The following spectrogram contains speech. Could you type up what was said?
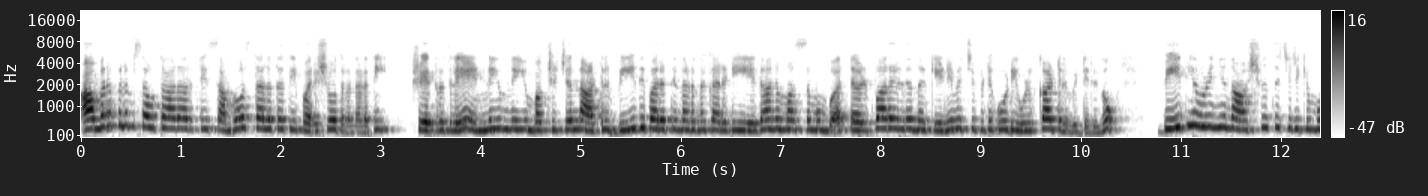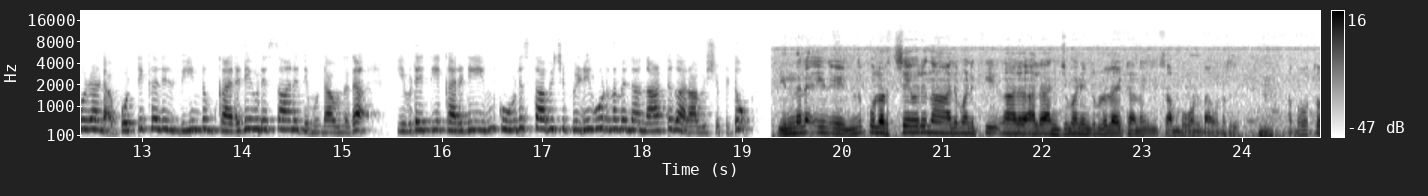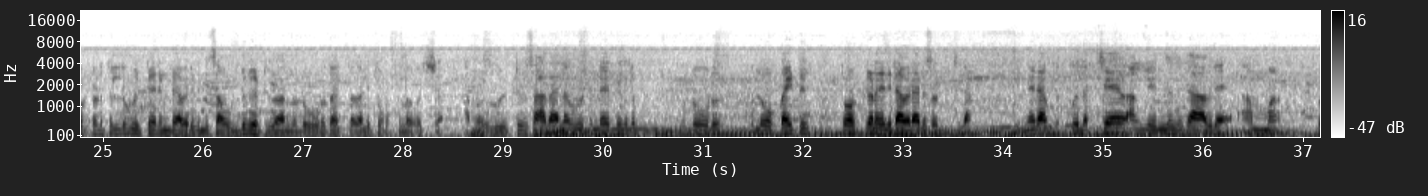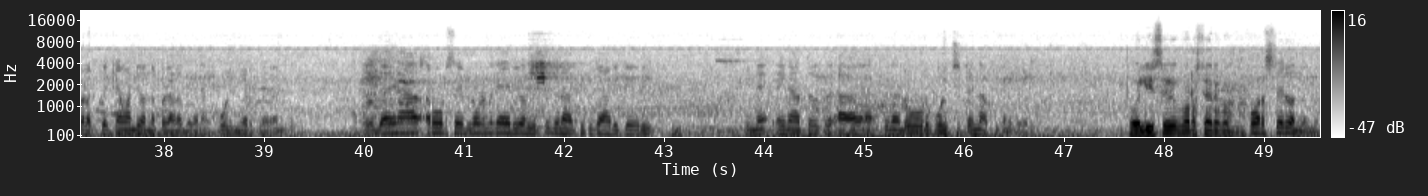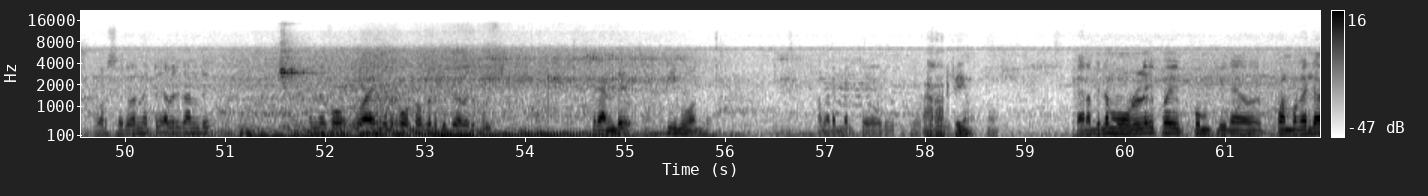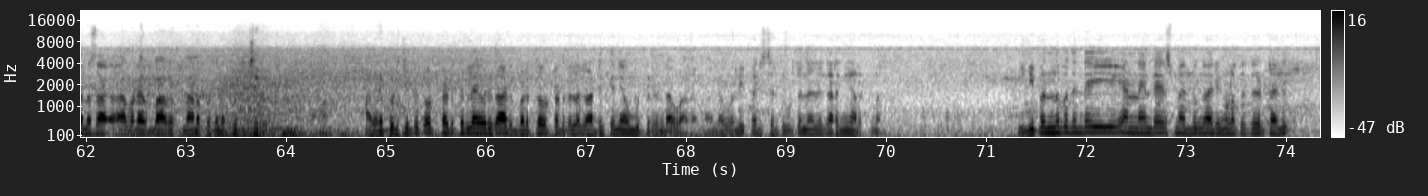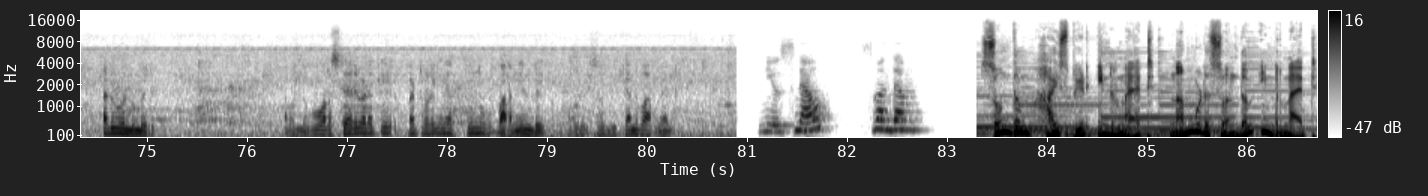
അമരമ്പലം സൗത്ത് ടി സംഭവ സ്ഥലത്തെത്തി പരിശോധന നടത്തി. ക്ഷേത്രത്തിലെ എണ്ണയും നെയ്യും ഭക്ഷിച്ച് നാട്ടിൽ ഭീതി പരത്തി നടന്ന കരടി ഏതാനും മാസം മുമ്പ് തേൾപ്പാറയിൽ നിന്ന് കെണിവെച്ച് പിടികൂടി ഉൾക്കാട്ടിൽ വിട്ടിരുന്നു. ഭീതി ഒഴിഞ്ഞെന്ന് ആശ്വസിച്ചിരിക്കുമ്പോഴാണ് പൊട്ടിക്കലിൽ വീണ്ടും കരടിയുടെ സാന്നിധ്യം ഉണ്ടാവുന്നത്. ഇവിടെ എത്തിയ കരടിയെയും കൂട് സ്ഥാപിച്ച് പിടികൂടണമെന്ന് നാട്ടുകാർ ആവശ്യപ്പെട്ടു. ഇന്നലെ ഇന്ന് പുലർച്ചെ ഒരു നാല് മണിക്ക് നാല് അല്ല അഞ്ച് മണിന്റെ ഉള്ളിലായിട്ടാണ് ഈ സംഭവം ഉണ്ടാവുന്നത്. അപ്പോൾ തൊട്ടടുത്തുള്ള വീട്ടുകാരുണ്ട്. അവരിതിന്റെ സൗണ്ട് കേട്ടിട്ട് പറഞ്ഞു ഡോറ് തലത്തെ തല്ലി തുറക്കുന്ന വെച്ച അപ്പോൾ വീട്ട് സാധാരണ വീട്ടിന്റെ എന്തെങ്കിലും ഡോറ് ലോക്കായിട്ട് തുറക്കണം എന്നിട്ട് അവരാരും ശ്രദ്ധിച്ചില്ല. പിന്നെ പുലർച്ചെ ഇന്ന് രാവിലെ അമ്മ വിളക്ക് വെക്കാൻ വേണ്ടി വന്നപ്പോഴാണ് ഇതിങ്ങനെ പൊളിഞ്ഞെടുക്കുന്നത് കണ്ടത്. അപ്പോൾ ഇത് അതിന് റോഡ് സൈഡിലൂടെ കയറി വന്നിട്ട് ഇതിനകത്തേക്ക് ചാടി കയറി. പിന്നെ അതിനകത്ത് പിന്നെ ഡോറ് പൊളിച്ചിട്ട് അതിനകത്തേക്കാണ് കയറി. പോലീസ് ഫോറസ്റ്റുകാരൊക്കെ വന്നു? ഫോറസ്റ്റുകാർ വന്നു ഫോറസ്റ്റുകാർ വന്നിട്ട് അവർ കണ്ട് ഒന്ന് വായിന്റെ ഫോട്ടോ ഒക്കെ എടുത്തിട്ട് അവർ പോയി. രണ്ട് ടീം വന്നു. അമരമ്പലത്തെ ഒരു. കാരണം ഇതിന്റെ മുകളിൽ ഇപ്പോൾ ഇപ്പം പിന്നെ പമ്പകല്ല് പറഞ്ഞ അവിടെ ഭാഗത്തു നിന്നാണ് ഇപ്പോൾ ഇതിനെ പിടിച്ചത് അതിനെ പിടിച്ചിട്ട് തൊട്ടടുത്തുള്ള ഒരു കാട് ഇവിടുത്തെ തൊട്ടടുത്തുള്ള കാട്ടിലേക്ക് ഞാൻ വിട്ടിട്ടുണ്ടാവും. അതാണ് അതേപോലെ ഈ പരിസരത്ത് കൂടി തന്നെ അത് കറങ്ങി നടക്കുന്നത്. ഇനിയിപ്പോൾ ഇന്നിപ്പോൾ ഇതിന്റെ ഈ എണ്ണേന്റെ സ്മെല്ലും കാര്യങ്ങളൊക്കെ കേട്ടാൽ അത് വീണ്ടും വരും. അപ്പോൾ ഒന്ന് ഫോറസ്റ്റുകാർ ഇവിടേക്ക് പെട്രോളിങ്ങിന് എത്തുമെന്ന് പറഞ്ഞിട്ടുണ്ട്. അവർ ശ്രദ്ധിക്കാമെന്ന് പറഞ്ഞിട്ടുണ്ട്. ന്യൂസ് നൗ സ്വന്തം. സ്വന്തം ഹൈസ്പീഡ് ഇന്റർനെറ്റ് നമ്മുടെ സ്വന്തം ഇന്റർനെറ്റ്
